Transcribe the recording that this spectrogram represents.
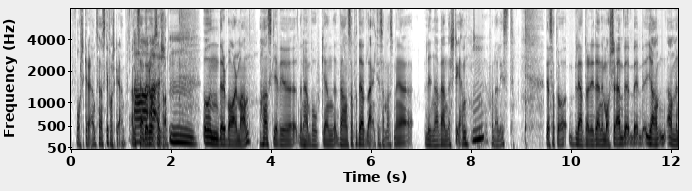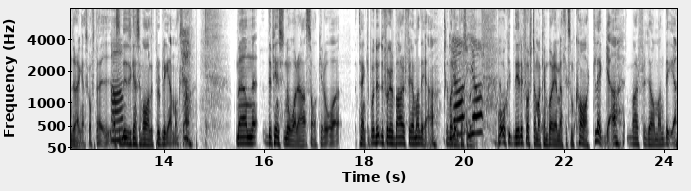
forskaren, svenska forskaren, Alexander Ja, Rosenthal. Mm. Underbar man. Han skrev ju den här boken Dansa på deadline tillsammans med Lina Wennersten, som är journalist. Jag satt och bläddrade i den i morse. Jag- Jag använder det här ganska ofta. I, alltså det är ett ganska vanligt problem också. Men det finns ju några saker att tänka på. Du, du frågade varför gör man det? Det var din Ja, fråga. ja. Och det är det första man kan börja med att liksom kartlägga. Varför gör man det?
